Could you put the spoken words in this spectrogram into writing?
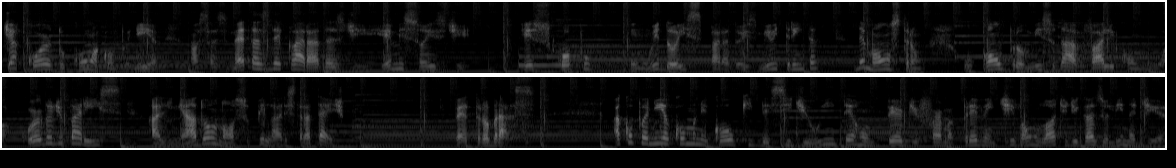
De acordo com a companhia, nossas metas declaradas de emissões de escopo 1 e 2 para 2030 demonstram o compromisso da Vale com o Acordo de Paris, alinhado ao nosso pilar estratégico. Petrobras a companhia comunicou que decidiu interromper de forma preventiva um lote de gasolina de,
